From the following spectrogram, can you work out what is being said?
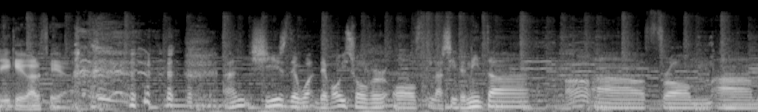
Nikki Garcia. and she's the one- the voiceover of La Sirenita, oh. uh, from um,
